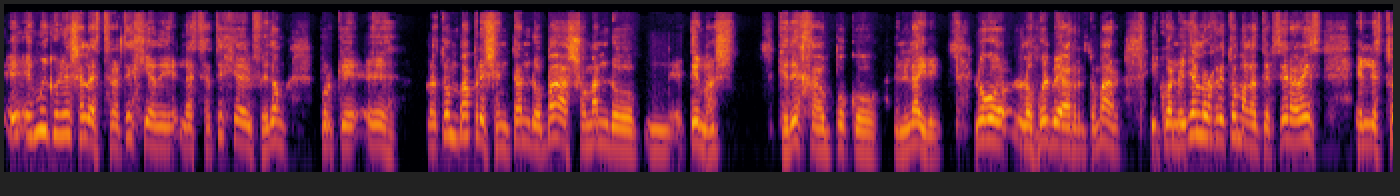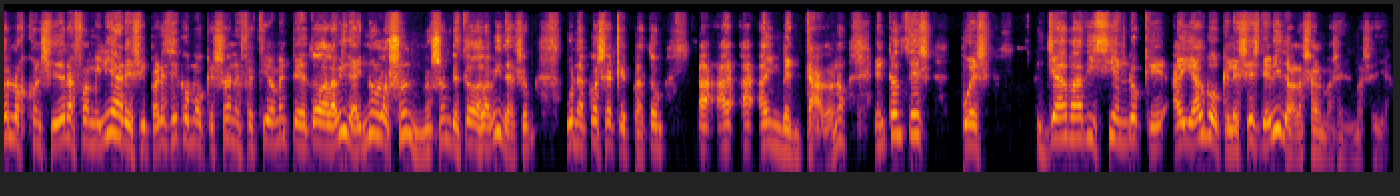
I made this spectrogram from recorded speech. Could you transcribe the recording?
eh, es muy curiosa la estrategia, de, la estrategia del Fedón, porque Platón va presentando, va asomando mm, temas que deja un poco en el aire, luego los vuelve a retomar y cuando ya los retoma la tercera vez, el lector los considera familiares y parece como que son efectivamente de toda la vida y no lo son, no son de toda la vida, son una cosa que Platón ha, inventado. ¿no? Entonces, pues ya va diciendo que hay algo que les es debido a las almas en el más allá.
